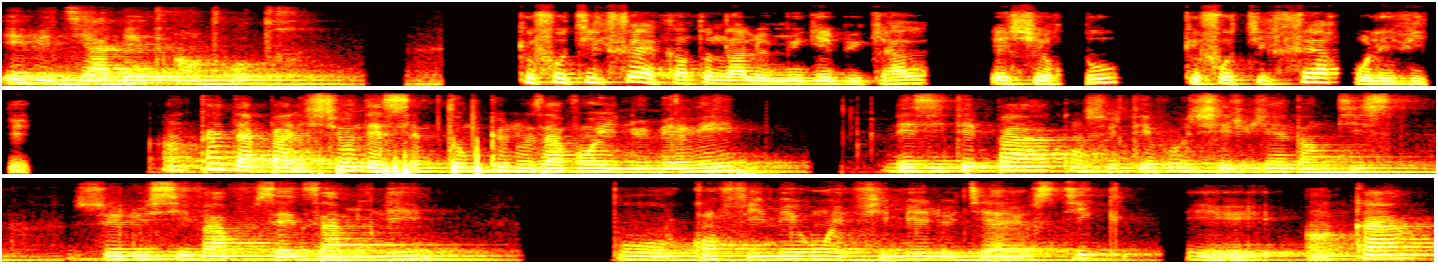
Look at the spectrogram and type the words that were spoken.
et le diabète, entre autres. Que faut-il faire quand on a le muguet buccal et surtout, que faut-il faire pour l'éviter? En cas d'apparition des symptômes que nous avons énumérés, n'hésitez pas à consulter votre chirurgien dentiste. Celui-ci va vous examiner pour confirmer ou infirmer le diagnostic et en cas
